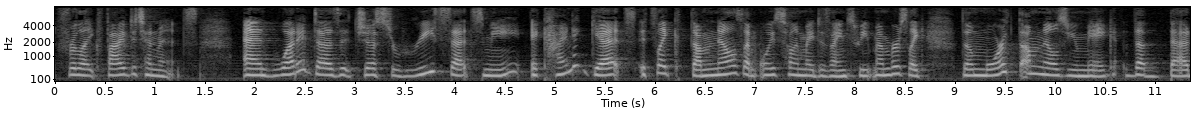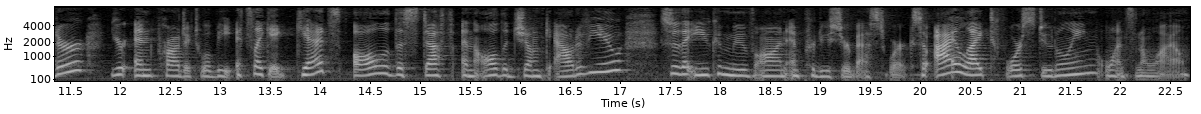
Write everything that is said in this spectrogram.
for like five to 10 minutes. And what it does, it just resets me. It kind of gets, it's like thumbnails. I'm always telling my design suite members, like, the more thumbnails you make, the better your end project will be. It's like it gets all of the stuff and all the junk out of you so that you can move on and produce your best work. So I liked forced doodling once in a while.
